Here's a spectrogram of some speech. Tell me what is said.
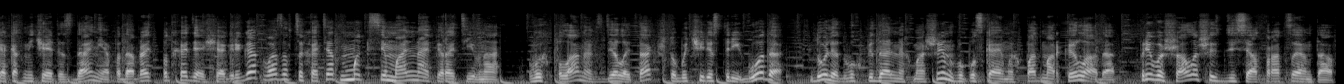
как отмечает издание, подобрать подходящий агрегат вазовцы хотят максимально оперативно. В их планах сделать так, чтобы через три года доля двухпедальных машин, выпускаемых под маркой «Лада», превышала 60%.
